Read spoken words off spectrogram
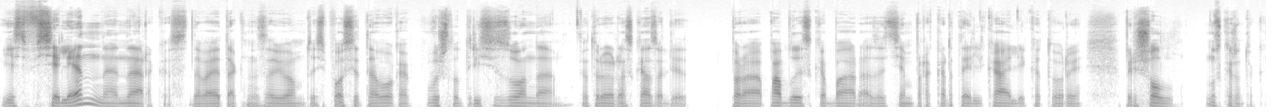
есть вселенная Наркос, давай так назовем. То есть после того, как вышло три сезона, которые рассказывали про Пабло Эскобара, а затем про картель Кали, который пришел, ну, скажем так,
